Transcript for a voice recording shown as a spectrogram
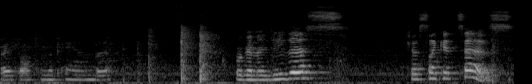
ripe off in the pan, but we're gonna do this just like it says.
